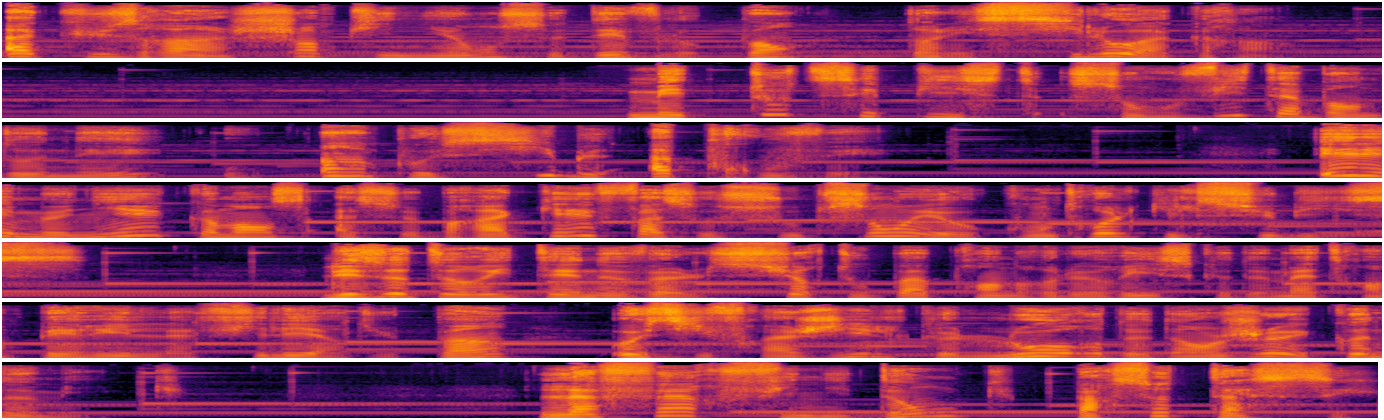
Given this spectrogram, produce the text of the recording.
accusera un champignon se développant dans les silos à grains. Mais toutes ces pistes sont vite abandonnées ou impossibles à prouver. Et les meuniers commencent à se braquer face aux soupçons et aux contrôles qu'ils subissent. Les autorités ne veulent surtout pas prendre le risque de mettre en péril la filière du pain, aussi fragile que lourde d'enjeux économiques. L'affaire finit donc par se tasser.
